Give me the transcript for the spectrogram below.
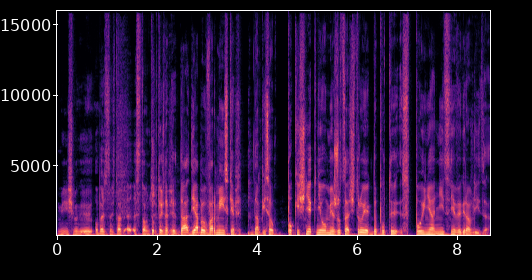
Mieliśmy y, obecność, tak, e- Tu Estończyk. ktoś napisał, da, diabeł warmiński napisał, póki śnieg nie umie rzucać trójek, dopóty spójnia nic nie wygra w lidze.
